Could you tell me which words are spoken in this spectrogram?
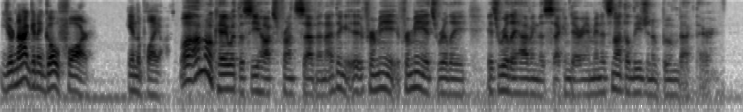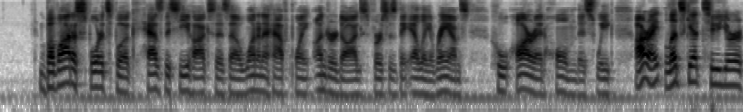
you're not going to go far in the playoffs. Well, I'm okay with the Seahawks front seven. I think it, for me, for me, it's really, it's really having the secondary. I mean, it's not the Legion of Boom back there. Bovada Sportsbook has the Seahawks as a one and a half point underdogs versus the LA Rams, who are at home this week. All right, let's get to your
